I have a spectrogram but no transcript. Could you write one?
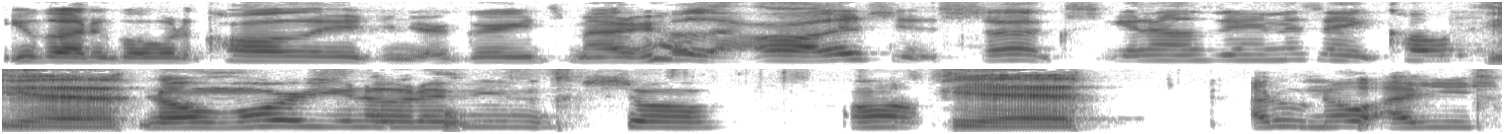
you got to go to college, and your grades matter. I was like, "Oh, this shit sucks." You know what I'm saying? This ain't college Yeah, no more. You know what I mean? So, um, yeah. I don't know. I just,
